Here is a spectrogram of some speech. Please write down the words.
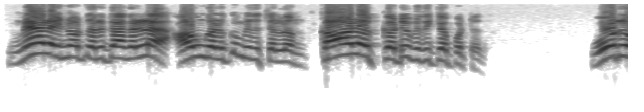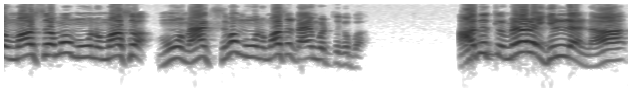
மேல இன்னொருத்தர் இருக்காங்கல்ல அவங்களுக்கும் இது செல்லும். காலக்கெடு விதிக்கப்பட்டது. ஒரு மாசமும் மூணு மாசம் மூ மேக்சிமம் மூணு மாசம் டைம் எடுத்துக்கப்பா. அதுக்கு மேல இல்லைன்னா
